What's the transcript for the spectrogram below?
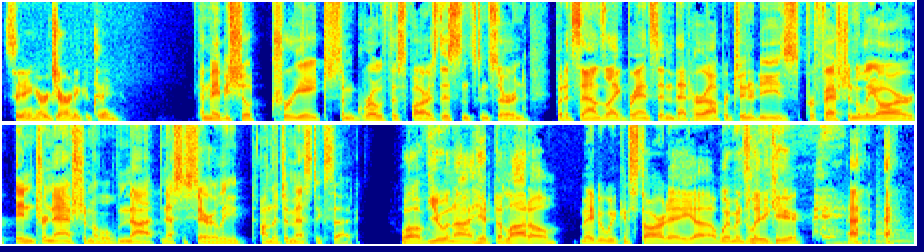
seeing her journey continue. And maybe she'll create some growth as far as this is concerned. But it sounds like, Branson, that her opportunities professionally are international, not necessarily on the domestic side. Well, if you and I hit the lotto, maybe we can start a uh, women's league here.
